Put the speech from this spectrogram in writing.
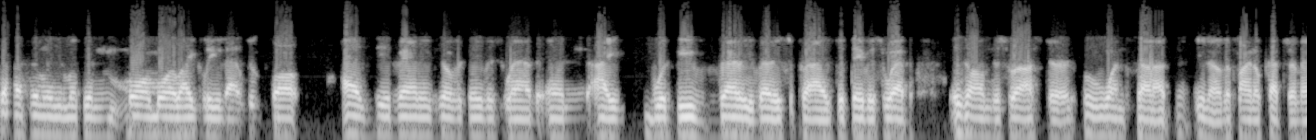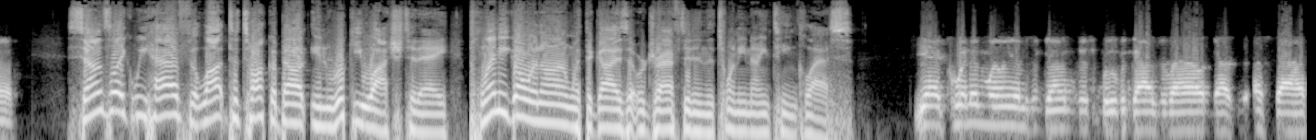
definitely looking more and more likely that Luke Falk has the advantage over Davis Webb, and I would be very, very surprised if Davis Webb is on this roster once uh, you know the final cuts are made. Sounds like we have a lot to talk about in Rookie Watch today. Plenty going on with the guys that were drafted in the 2019 class. Yeah, Quinnen Williams again, just moving guys around, got a sack.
